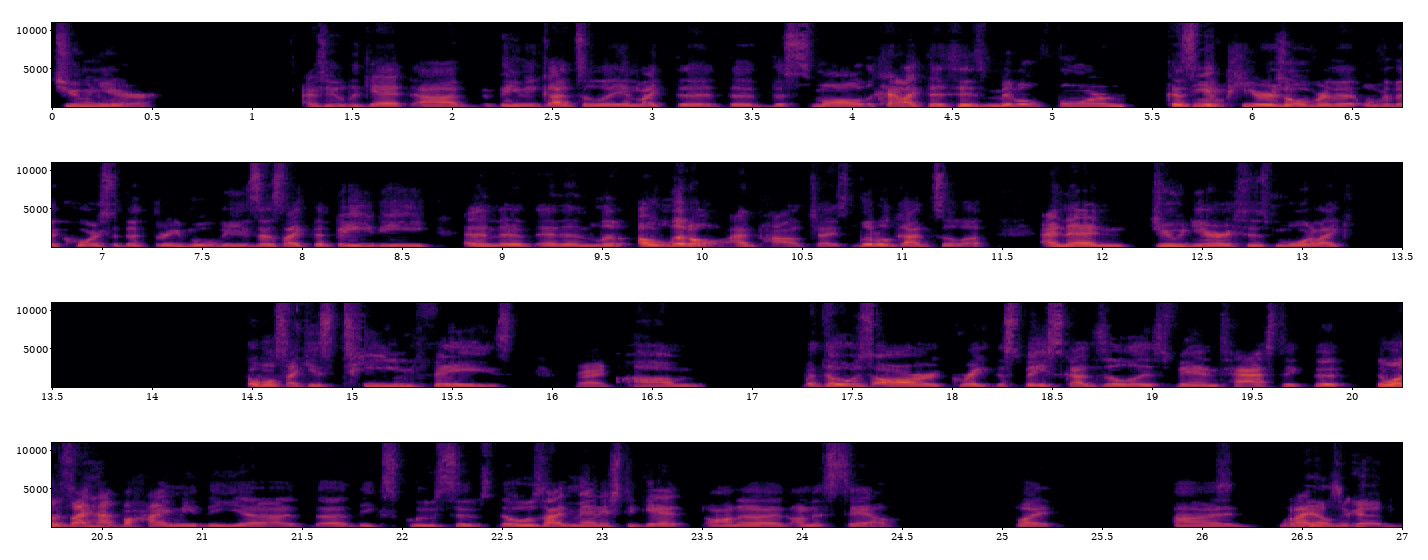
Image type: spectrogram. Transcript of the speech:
Junior I was able to get uh, Baby Godzilla in like the the the small, kind of like the, his middle form, because he mm-hmm. appears over the over the course of the three movies as like the baby, and then the, and then little oh little I apologize, little Godzilla, and then Junior is his more like almost like his teen phase. Right. Um, but those are great. The Space Godzilla is fantastic. The the ones I have behind me, the uh the, the exclusives, those I managed to get on a on a sale. But uh, sales are good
